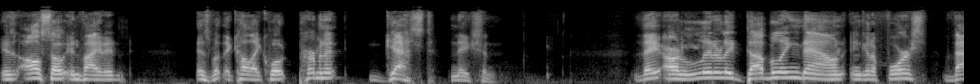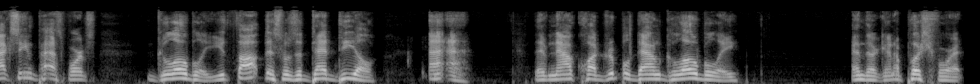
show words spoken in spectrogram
is also invited as what they call a quote permanent guest nation. They are literally doubling down and going to force vaccine passports globally. You thought this was a dead deal. Uh uh-uh. uh. They have now quadrupled down globally and they're going to push for it.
